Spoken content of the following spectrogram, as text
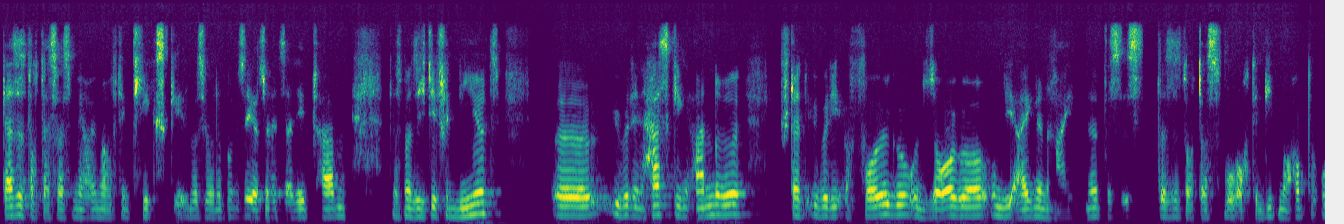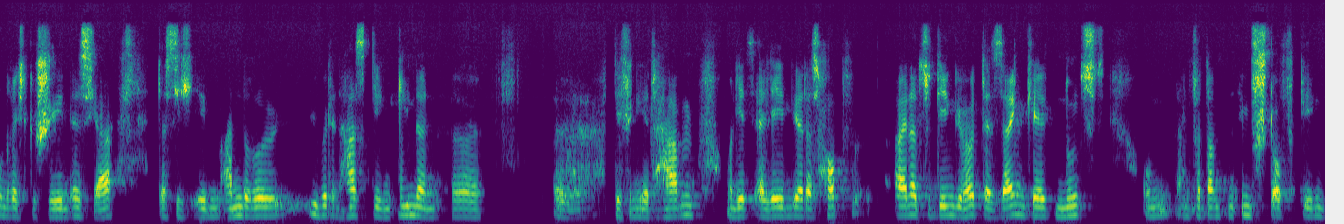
Das ist doch das, was mir auch immer auf den Keks geht, was wir in der Bundesliga zuletzt erlebt haben, dass man sich definiert äh, über den Hass gegen andere, statt über die Erfolge und Sorge um die eigenen Reihen. Ne? Das ist, das ist doch das, wo auch dem Dietmar Hopp Unrecht geschehen ist, ja, dass sich eben andere über den Hass gegen ihn dann äh, äh, definiert haben. Und jetzt erleben wir, dass Hopp einer zu denen gehört, der sein Geld nutzt, um einen verdammten Impfstoff gegen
